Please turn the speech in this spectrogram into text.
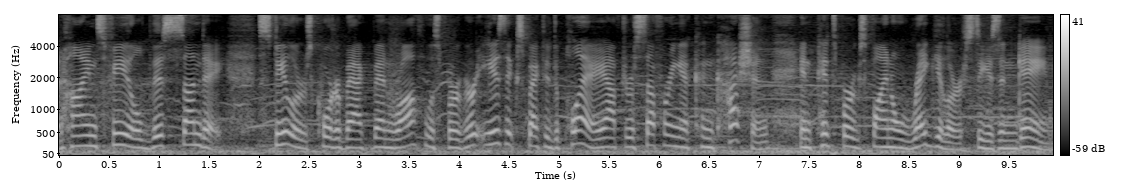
at Heinz Field this Sunday. Steelers quarterback Ben Roethlisberger is expected to play after suffering a concussion in Pittsburgh's final regular season game.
